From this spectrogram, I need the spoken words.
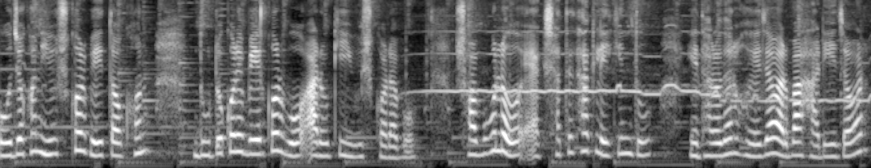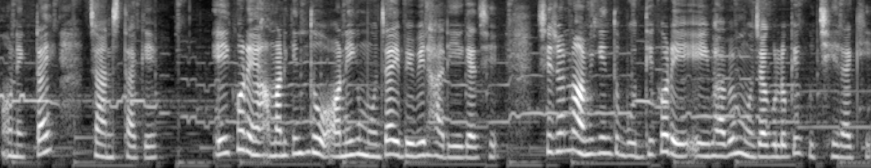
ও যখন ইউজ করবে তখন দুটো করে বের করব আর ওকে ইউজ করাবো। সবগুলো একসাথে থাকলে কিন্তু এধার ওধার হয়ে যাওয়ার বা হারিয়ে যাওয়ার অনেকটাই চান্স থাকে। এই করে আমার কিন্তু অনেক মোজাই বেবির হারিয়ে গেছে। সেজন্য আমি কিন্তু বুদ্ধি করে এইভাবে মোজাগুলোকে গুছিয়ে রাখি।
